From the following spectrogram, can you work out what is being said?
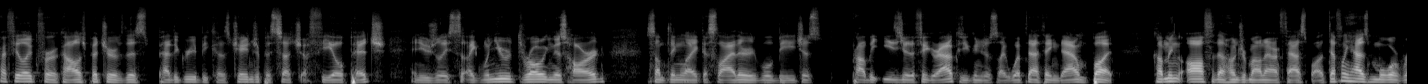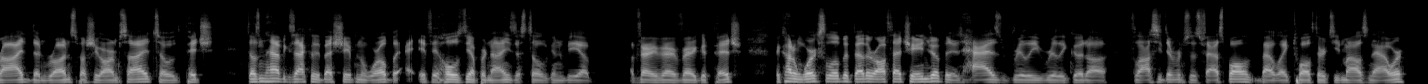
I feel like for a college pitcher of this pedigree, because changeup is such a feel pitch, and usually, like when you're throwing this hard, something like a slider will be just probably easier to figure out because you can just like whip that thing down. But coming off of that 100 mile an hour fastball. It definitely has more ride than run, especially arm side. So the pitch doesn't have exactly the best shape in the world, but if it holds the upper 90s, it's still going to be a, a very, very, very good pitch. It kind of works a little bit better off that changeup, and it has really, really good uh, velocity difference with fastball, about like 12, 13 miles an hour.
